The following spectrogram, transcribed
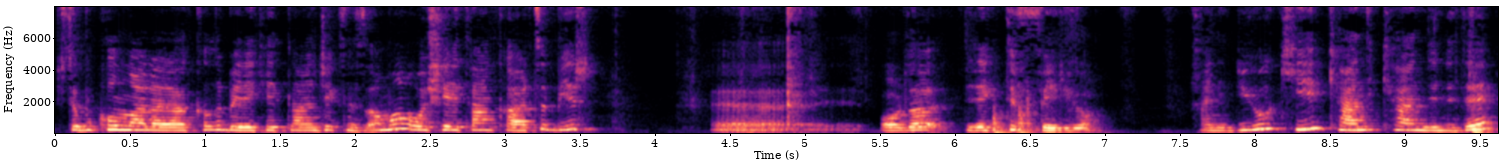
İşte bu konularla alakalı bereketleneceksiniz ama o şeytan kartı bir e, orada direktif veriyor. Hani diyor ki kendi kendini de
